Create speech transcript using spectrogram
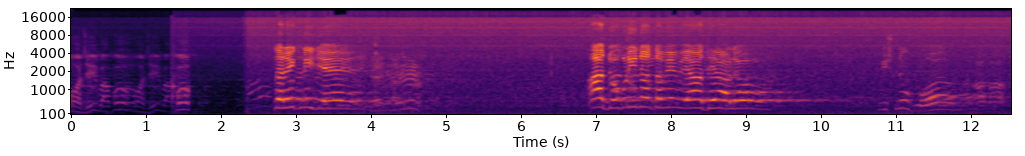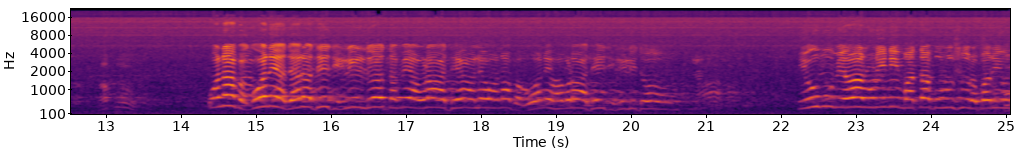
મોજી બાપુ મોજી બાપુ દરેકની જે આ જોગણીનો તમે વ્યાહ થે આલ્યો. વિષ્ણુ ભો ઓના ભગવાને હજાર અધે ઝીલી લીધો. તમે અવળા અધે આલ્યો. ઓના ભગવાને હવળા અધે ઝીલી લીધો. એવું હું મેવા ઋણીની માતા બોલું છું રબારીઓ.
